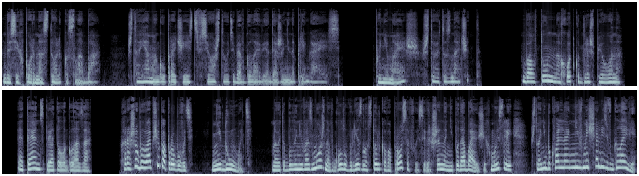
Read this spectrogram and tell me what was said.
до сих пор настолько слаба, что я могу прочесть все, что у тебя в голове, даже не напрягаясь. Понимаешь, что это значит?» Болтун — находку для шпиона. Этайн спрятала глаза. «Хорошо бы вообще попробовать не думать». Но это было невозможно, в голову лезло столько вопросов и совершенно неподобающих мыслей, что они буквально не вмещались в голове.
